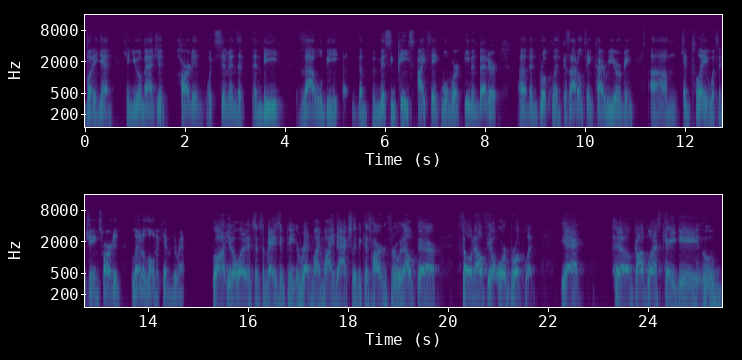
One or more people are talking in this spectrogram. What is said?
But again, can you imagine Harden with Simmons and Embiid? That will be uh, the, the missing piece, I think, will work even better uh, than Brooklyn because I don't think Kyrie Irving um, can play with a James Harden, let alone a Kevin Durant. Well, you know what? It's it's amazing, Pete. You read my mind actually because Harden threw it out there, Philadelphia or Brooklyn. Yet, you know, God bless KD, who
